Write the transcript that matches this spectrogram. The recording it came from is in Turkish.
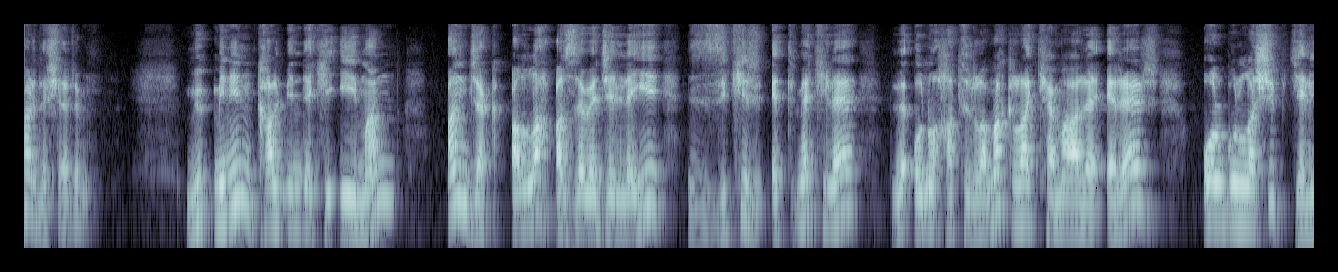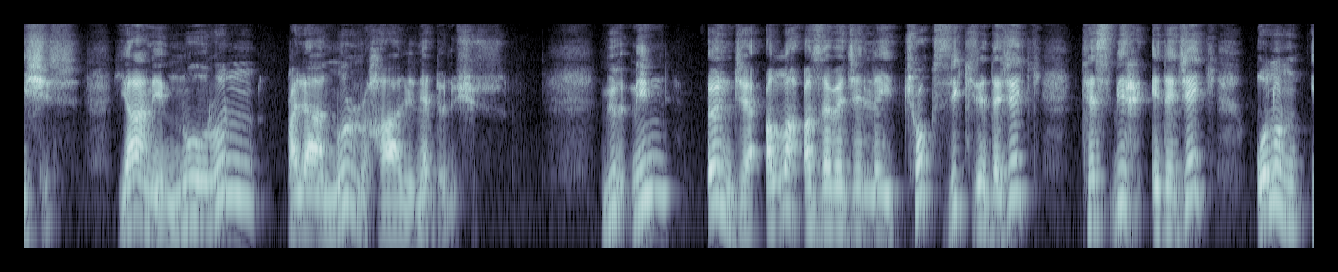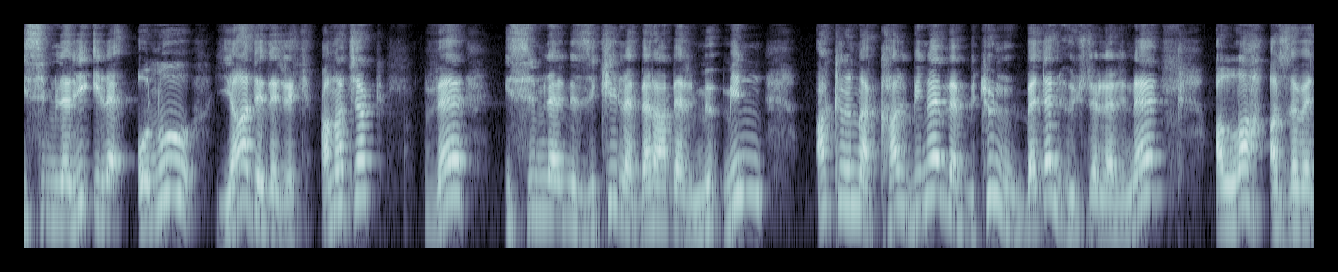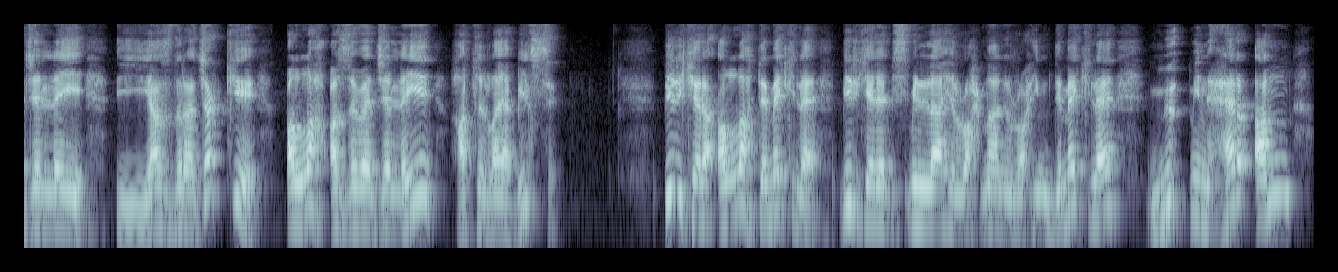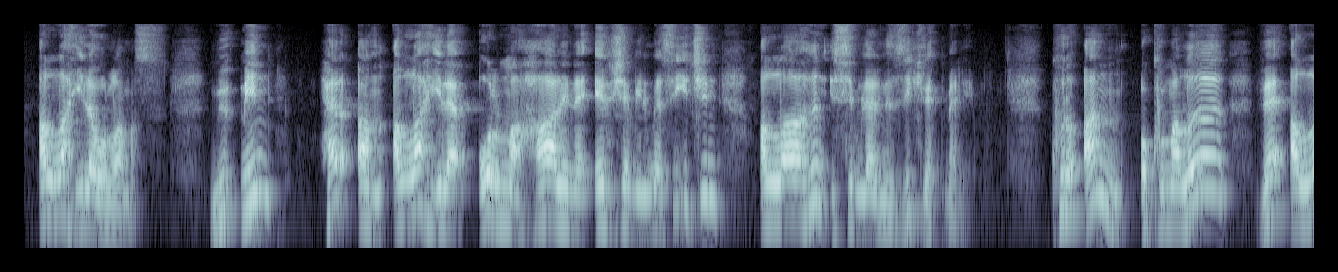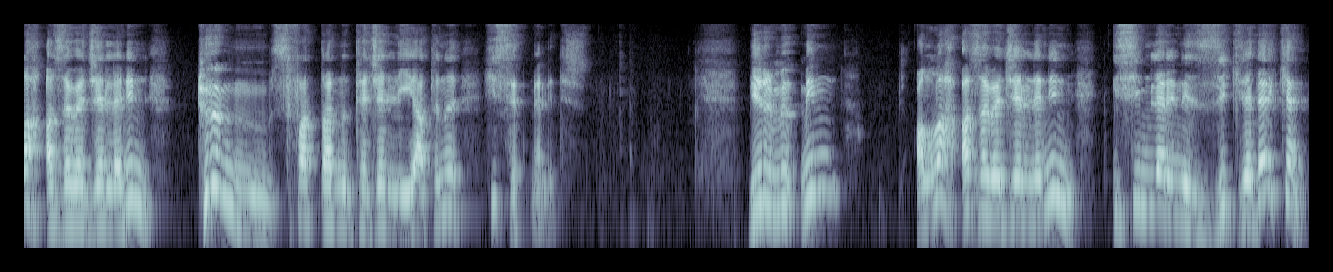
Kardeşlerim, müminin kalbindeki iman ancak Allah Azze ve Celle'yi zikir etmekle ve onu hatırlamakla kemale erer, olgunlaşıp gelişir. Yani nurun ala nur haline dönüşür. Mümin önce Allah Azze ve Celle'yi çok zikredecek, tesbih edecek, onun isimleri ile onu yad edecek, anacak ve isimlerini zikirle beraber mümin aklına, kalbine ve bütün beden hücrelerine Allah Azze ve Celle'yi yazdıracak ki Allah Azze ve Celle'yi hatırlayabilsin. Bir kere Allah demekle, bir kere Bismillahirrahmanirrahim demekle mümin her an Allah ile olamaz. Mümin her an Allah ile olma haline erişebilmesi için Allah'ın isimlerini zikretmeli. Kur'an okumalı ve Allah Azze ve Celle'nin tüm sıfatlarının tecelliyatını hissetmelidir. Bir mümin Allah Azze ve Celle'nin isimlerini zikrederken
